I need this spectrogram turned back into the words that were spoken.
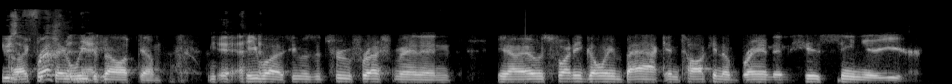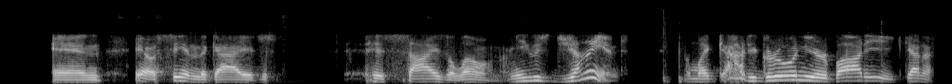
He was I like a freshman. To say we developed him. Yeah. he was. He was a true freshman, and you know it was funny going back and talking to Brandon his senior year, and you know seeing the guy just his size alone. I mean, he was giant. I'm like, God, you grew into your body, you kind of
